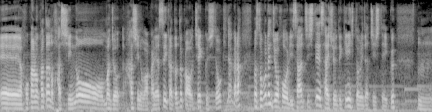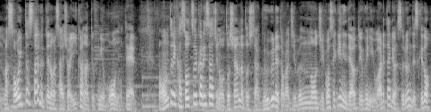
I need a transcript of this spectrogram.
えー、他の方の発信の、まあ、発信の分かりやすい方とかをチェックしておきながら、まあ、そこで情報をリサーチして最終的に独り立ちしていく。うん、まあ、そういったスタイルっていうのが最初はいいかなというふうに思うので、まあ、本当に仮想通貨リサーチの落とし穴としては、グーグルとか自分の自己責任だよっていうふうに言われたりはするんですけど、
